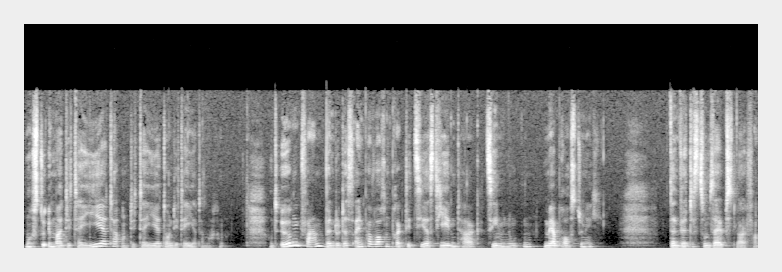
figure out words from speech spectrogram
musst du immer detaillierter und detaillierter und detaillierter machen. Und irgendwann, wenn du das ein paar Wochen praktizierst, jeden Tag, zehn Minuten, mehr brauchst du nicht, dann wird es zum Selbstläufer.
